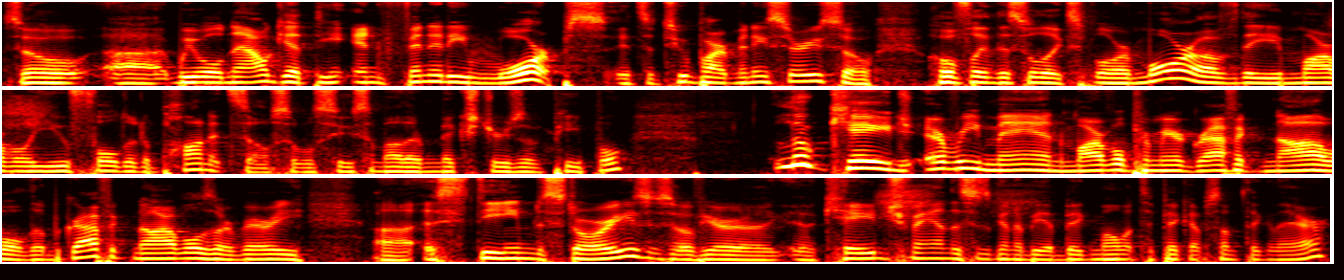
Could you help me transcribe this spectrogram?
So uh, we will now get the Infinity Warps. It's a two-part miniseries, so hopefully this will explore more of the Marvel U folded upon itself. So we'll see some other mixtures of people. Luke Cage, Every Man, Marvel premiere graphic novel. The graphic novels are very uh, esteemed stories. So if you're a, a Cage fan, this is going to be a big moment to pick up something there.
